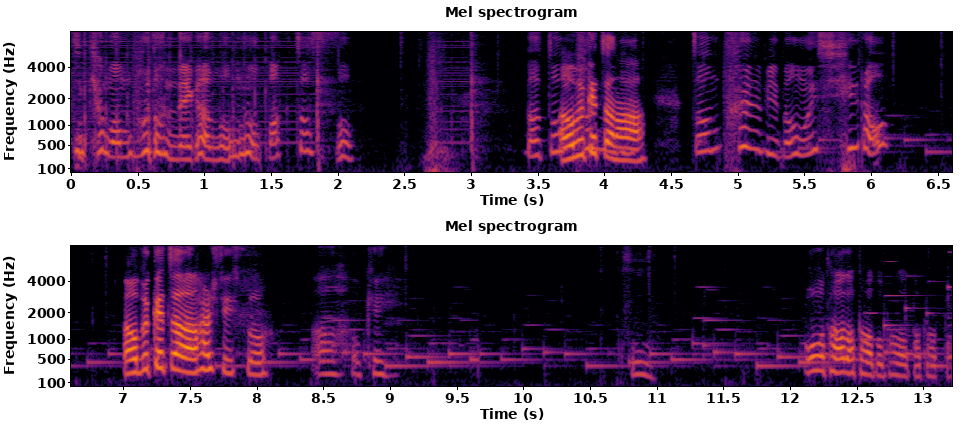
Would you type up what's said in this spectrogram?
지켜만 보던 내가 너무 빡쳤어 나 점프 나도 깼잖아. 점프앱이 너무 싫어 나도 깼잖아 할 수 있어. 아 오케이 9 오 다 왔다 다 왔다 다 왔다 다 왔다.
